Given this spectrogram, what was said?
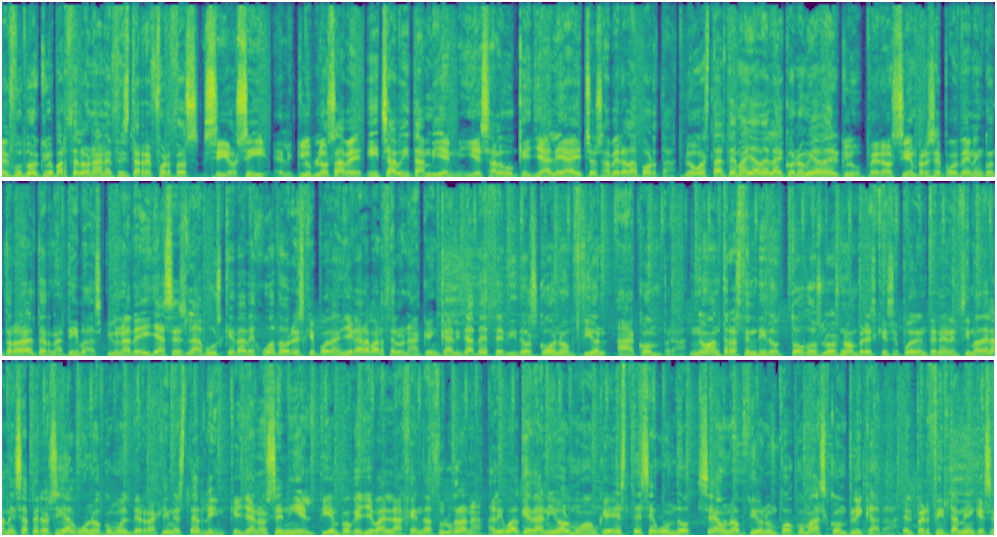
El Fútbol Club Barcelona necesita refuerzos sí o sí, el club lo sabe y Xavi también, y es algo que ya le ha hecho saber a la porta. Luego está el tema ya de la economía del club, pero siempre se pueden encontrar alternativas, y una de ellas es la búsqueda de jugadores que puedan llegar a Barcelona que en calidad de cedidos con opción a compra. No han trascendido todos los nombres que se pueden tener encima de la mesa, pero sí alguno como el de Raheem Sterling, que ya no sé ni el tiempo que lleva en la agenda azulgrana, al igual que Dani Olmo, aunque este segundo sea una opción un poco más complicada. El perfil también que se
